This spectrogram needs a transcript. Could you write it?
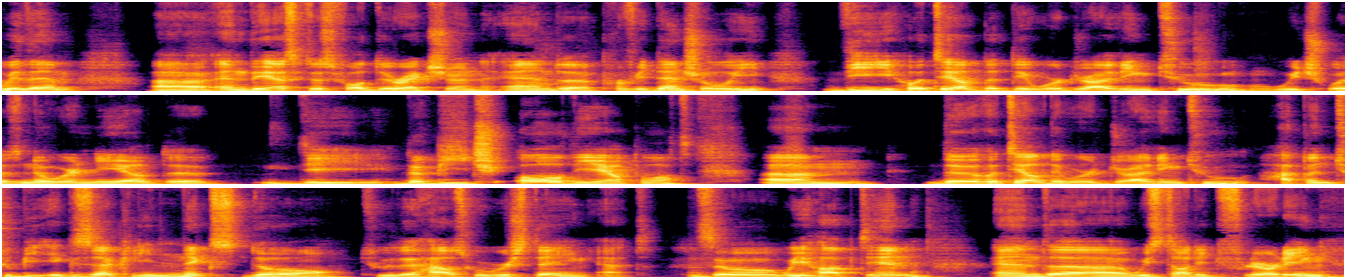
with them. Uh, and they asked us for direction. And uh, providentially, the hotel that they were driving to, which was nowhere near the the, the beach or the airport, um, the hotel they were driving to happened to be exactly next door to the house we were staying at. So we hopped in and uh, we started flirting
